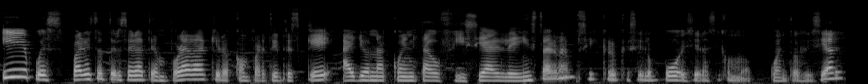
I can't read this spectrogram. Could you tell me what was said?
Y pues para esta tercera temporada quiero compartirles que hay una cuenta oficial de Instagram, sí, creo que sí lo puedo decir así como cuenta oficial,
